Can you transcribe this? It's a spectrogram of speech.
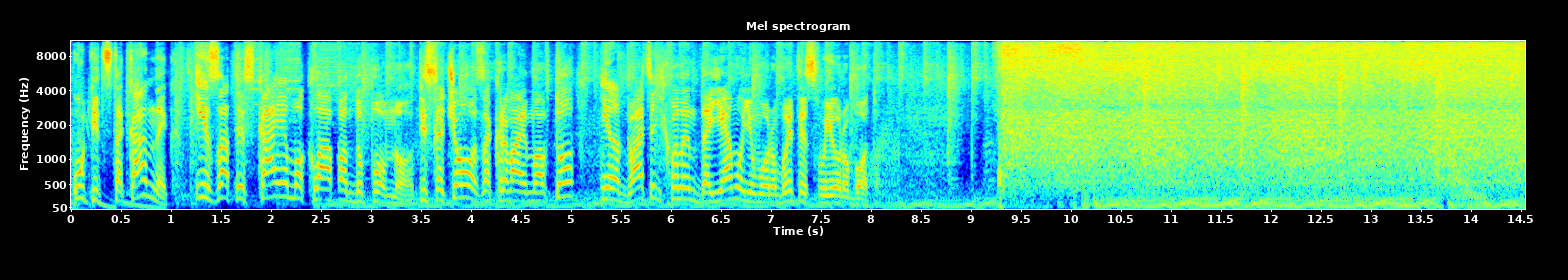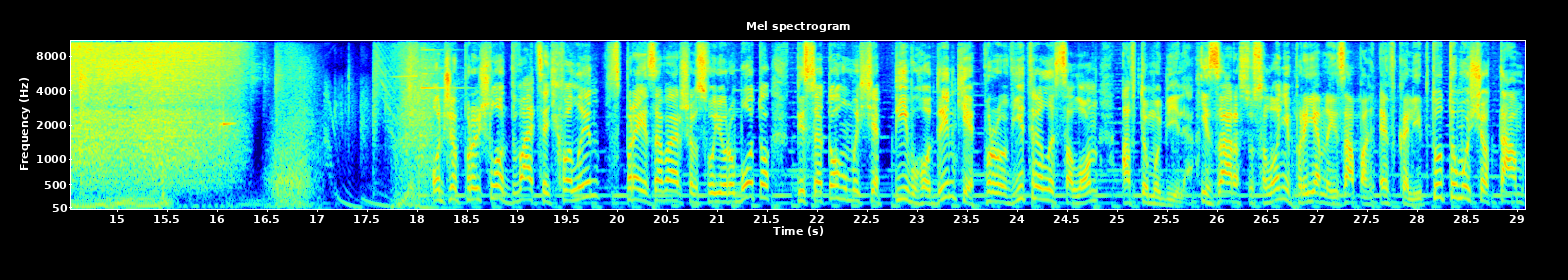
у підстаканник і затискаємо клапан до повного. Після чого закриваємо авто і на 20 хвилин даємо йому робити свою роботу. Отже, пройшло 20 хвилин, спрей завершив свою роботу. Після того ми ще півгодинки провітрили салон автомобіля. І зараз у салоні приємний запах евкаліпту, тому що там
